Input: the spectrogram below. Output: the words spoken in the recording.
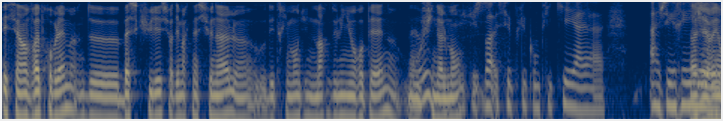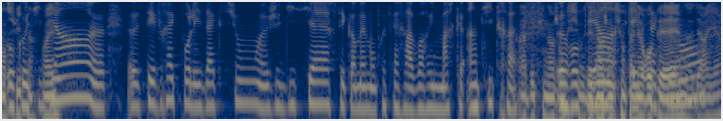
Et c'est un vrai problème de basculer sur des marques nationales euh, au détriment d'une marque de l'Union européenne, Bah ou oui, finalement c'est- bah, c'est plus compliqué à, à gérer, À gérer euh, ensuite, au quotidien. Euh, euh, c'est vrai que pour les actions judiciaires, c'est quand même, on préfère avoir une marque, un titre. avec une injonction, des Européen, injonctions pan-européennes derrière.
